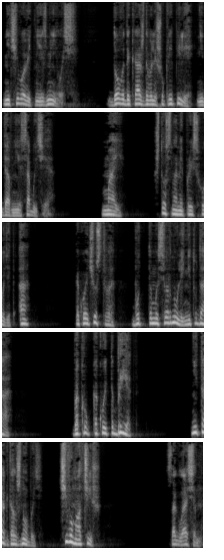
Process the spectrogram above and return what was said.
Ничего ведь не изменилось. Доводы каждого лишь укрепили недавние события. «Май, что с нами происходит, а? Такое чувство, будто мы свернули не туда. Вокруг какой-то бред. Не так должно быть. Чего молчишь?» «Согласен.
